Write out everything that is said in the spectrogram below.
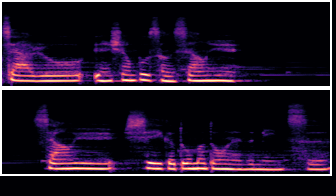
假如人生不曾相遇，相遇是一个多么动人的名词。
